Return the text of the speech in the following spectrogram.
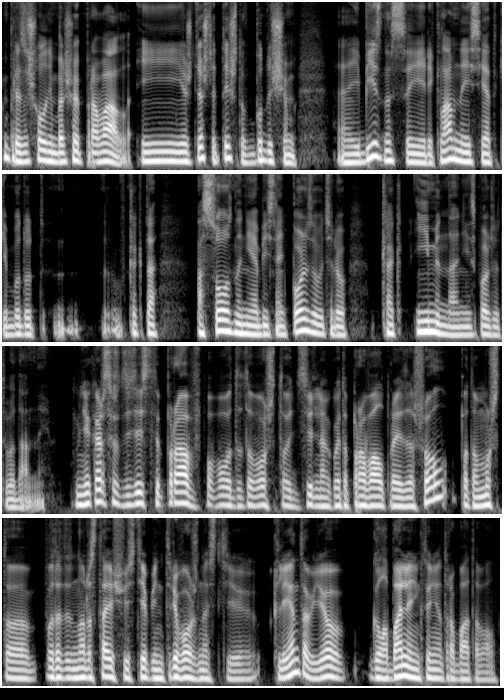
ну, произошел небольшой провал? И ждешь ли ты, что в будущем э, и бизнесы, и рекламные сетки будут как-то осознаннее объяснять пользователю, как именно они используют его данные? Мне кажется, что здесь ты прав по поводу того, что действительно какой-то провал произошел, потому что вот эту нарастающую степень тревожности клиентов, ее глобально никто не отрабатывал.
